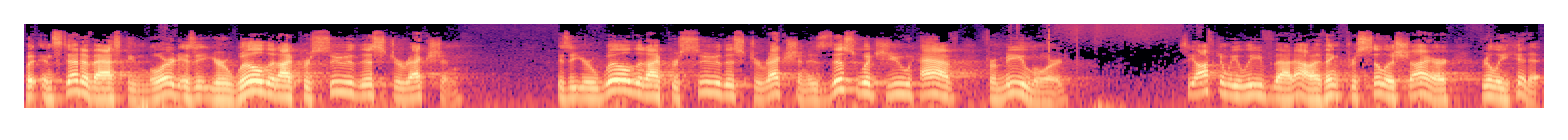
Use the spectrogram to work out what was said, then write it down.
But instead of asking, Lord, is it your will that I pursue this direction? Is it your will that I pursue this direction? Is this what you have for me, Lord. See, often we leave that out. I think Priscilla Shirer really hit it.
